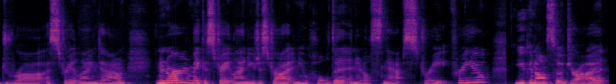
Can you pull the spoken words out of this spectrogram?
draw a straight line down. And in order to make a straight line you just draw it and you hold it and it'll snap straight for you. You can also draw it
